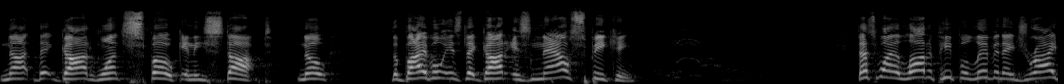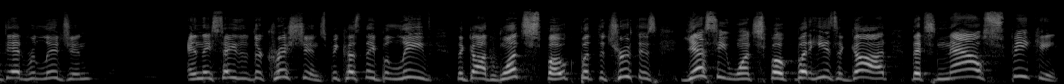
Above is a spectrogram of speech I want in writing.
Not that God once spoke and he stopped. No, the Bible is that God is now speaking. That's why a lot of people live in a dry, dead religion and they say that they're Christians because they believe that God once spoke, but the truth is, yes, He once spoke, but He is a God that's now speaking.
